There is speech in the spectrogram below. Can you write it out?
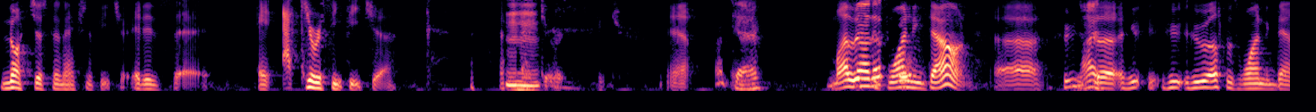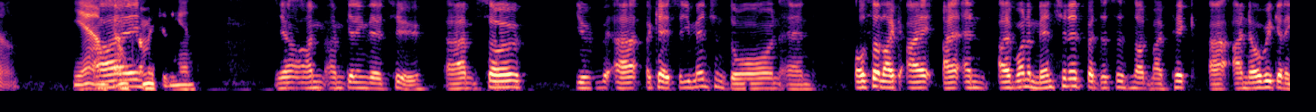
not just an action feature; it is uh, an accuracy feature. Mhm. Accurate feature. Yeah, Okay. my list that's is cool. winding down. Uh, who's Nice. uh, who, who who else is winding down? Yeah, I'm, I- I'm coming to the end. Yeah, I'm I'm getting there too. Um, so you've uh, okay. So you mentioned Dawn, and also like I, I and I want to mention it, but this is not my pick. Uh, I know we're gonna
